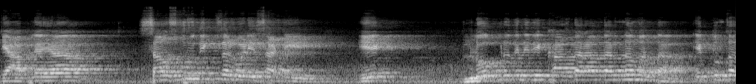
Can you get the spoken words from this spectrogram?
की आपल्या ह्या सांस्कृतिक चळवळीसाठी एक लोकप्रतिनिधी खासदार आमदार न म्हणता एक तुमचा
